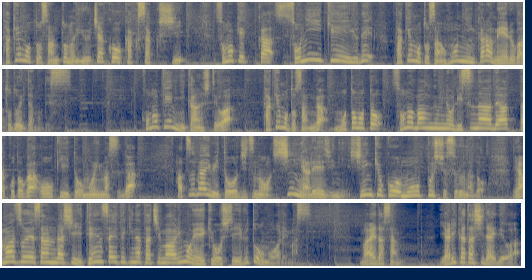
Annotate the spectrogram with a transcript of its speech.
竹本さんとの癒着を画策しその結果ソニー経由で竹本さん本人からメールが届いたのですこの件に関しては竹本さんがもともとその番組のリスナーであったことが大きいと思いますが発売日当日の深夜0時に新曲を猛プッシュするなど山添さんらしい天才的な立ち回りも影響していると思われます。前田さんやり方次第では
